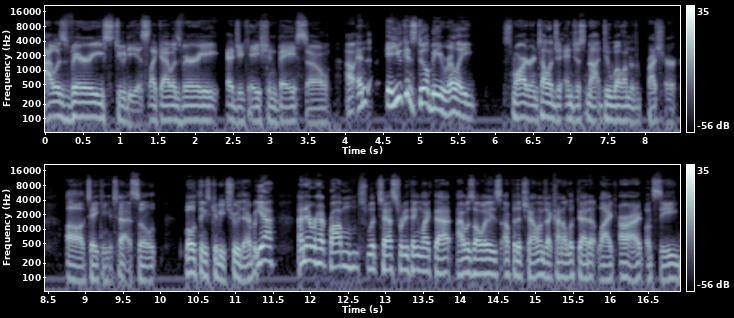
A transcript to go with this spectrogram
I was very studious. Like I was very education based. So, uh, and you can still be really smart or intelligent and just not do well under the pressure of taking a test. So, both things can be true there. But yeah, I never had problems with tests or anything like that. I was always up for the challenge. I kind of looked at it like, all right, let's see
